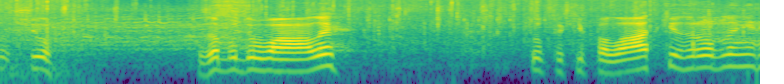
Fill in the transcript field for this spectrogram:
тут все забудували. Тут такі палатки зроблені.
